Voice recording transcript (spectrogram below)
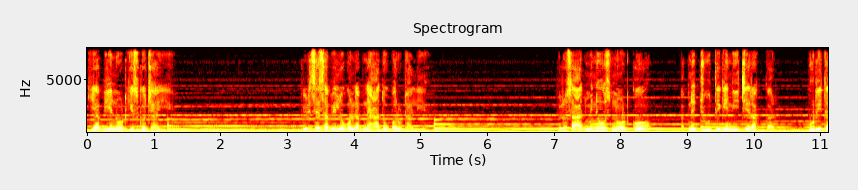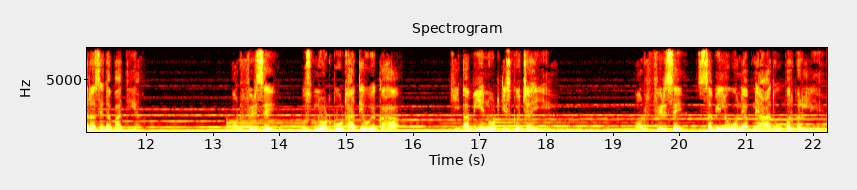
कि अब ये नोट किसको चाहिए? फिर से सभी लोगों ने अपने हाथ ऊपर उठा लिए। फिर उस आदमी ने उस नोट को अपने जूते के नीचे रखकर बुरी तरह से दबा दिया। और फिर से उस नोट को उठाते हुए कहा कि अब ये नोट किसको चाहिए? और फिर से सभी लोगों ने अपने हाथ ऊपर कर लिए।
